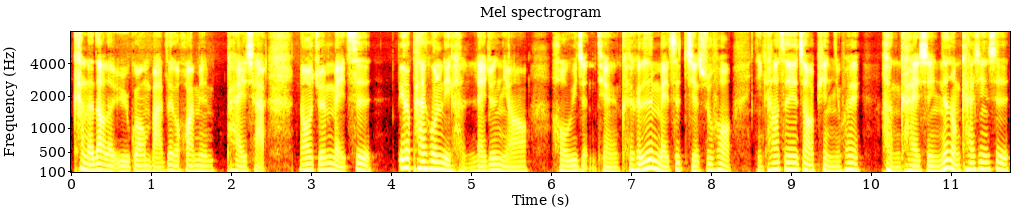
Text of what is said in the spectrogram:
看得到的余光把这个画面拍下来，然后觉得每次因为拍婚礼很累，就是你要 hold 一整天，可可是每次结束后，你看到这些照片，你会很开心，那种开心是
